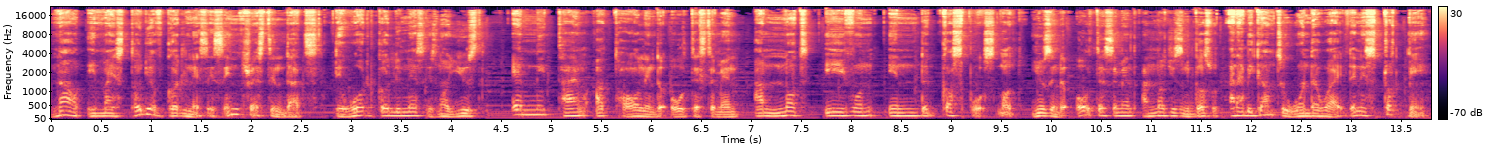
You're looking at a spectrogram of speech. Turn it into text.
Now, in my study of godliness, it's interesting that the word godliness is not used any time at all in the Old Testament and not even in the Gospels, not using the Old Testament and not using the Gospel. And I began to wonder why. Then it struck me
